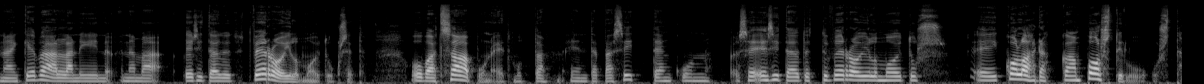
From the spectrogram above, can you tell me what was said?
näin keväällä niin nämä esitäytetyt veroilmoitukset ovat saapuneet, mutta entäpä sitten, kun se esitäytetty veroilmoitus ei kolahdakaan postiluukusta?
